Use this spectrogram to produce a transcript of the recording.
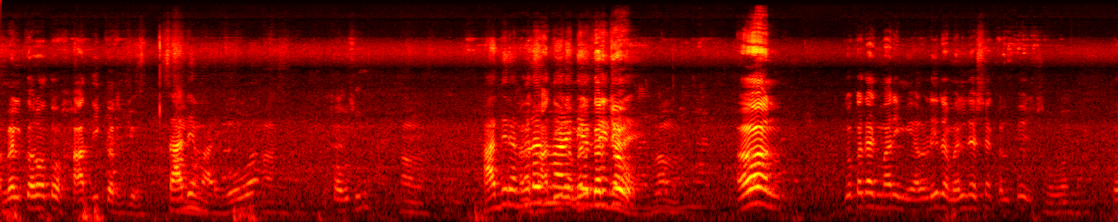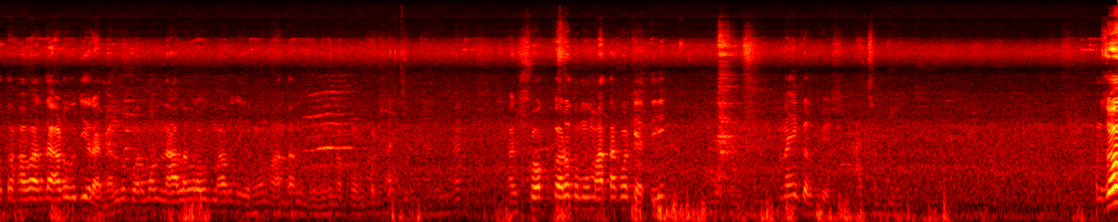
રમેલ કરો તો હાદી કરજો. સાદી મારી. હોવ કહું છું? હાદી રમેલ કરજો. અન જો કદાચ મારી મેલડી રમેલ લેશે કલ્પેશ, તો તો હવાર દાડો જે રમેલનું પરમણ ના લવરાવું મારું દે હું માતાનું ભૂલું ફોન કરશે? અને શોખ કરો તો હું માતા કોઈ કહેતી નહીં કલ્પેશ. પણ જો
